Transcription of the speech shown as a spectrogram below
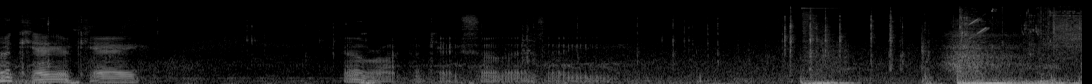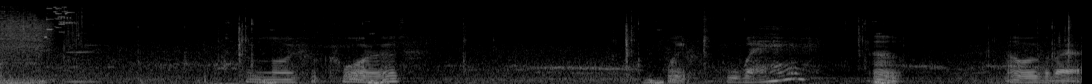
Okay, okay. Alright, okay, so there's a... Life acquired. Wait, where? Oh. Oh, over there.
